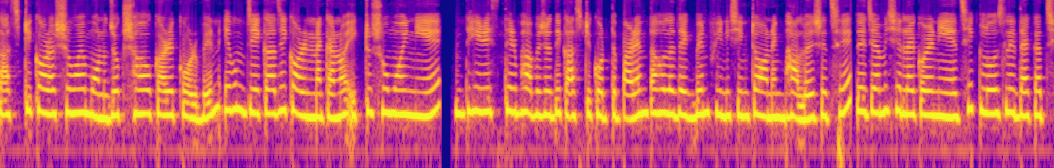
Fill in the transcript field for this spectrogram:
কাজটি করার সময় মনোযোগ সহকারে করবেন এবং যে কাজই করেন না কেন, একটু সময় নিয়ে ধীর স্থিরভাবে যদি কাজটি করতে পারেন, তাহলে দেখবেন ফিনিশিংটা অনেক ভালো এসেছে। তো এই যে আমি সেলাই করে নিয়েছি, ক্লোজলি দেখাচ্ছি,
